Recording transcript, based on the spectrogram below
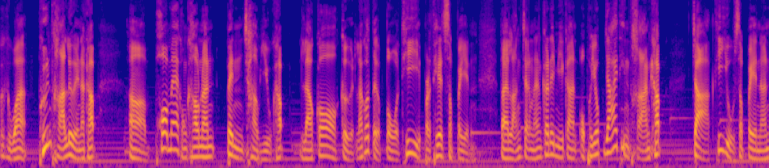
ก็คือว่าพื้นฐานเลยนะครับพ่อแม่ของเขานั้นเป็นชาวยิวครับ แล้วก็เกิดแล้วก็เติบโตที่ประเทศสเปน แต่หลังจากนั้นก็ได้มีการอพยพย้ายถิ่นฐานครับ จากที่อยู่สเปนนั้น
